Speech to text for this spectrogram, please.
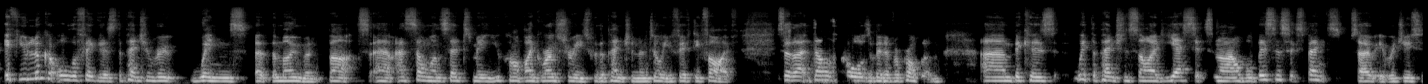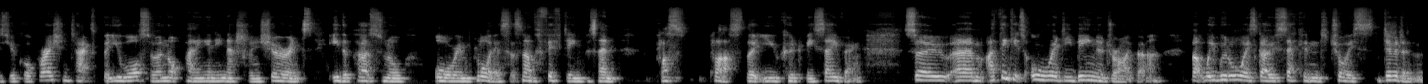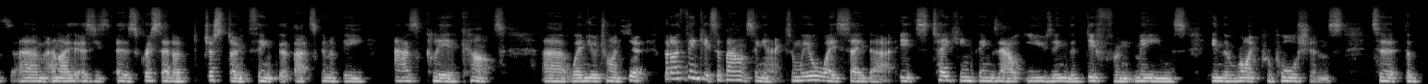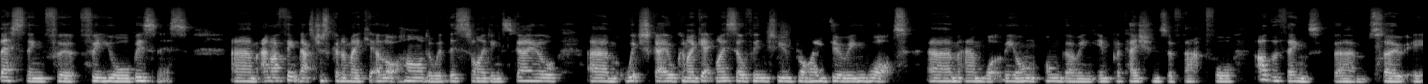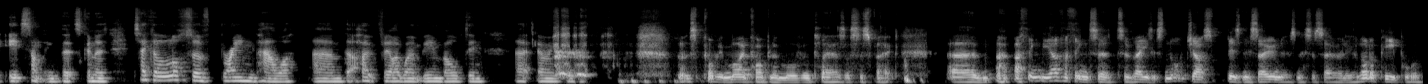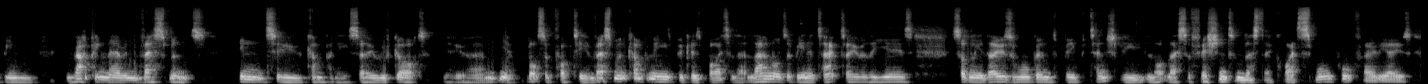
if you look at all the figures, the pension route wins at the moment. But uh, as someone said to me, you can't buy groceries with a pension until you're 55. So that does cause a bit of a problem um, because with the pension side, yes, it's an allowable business expense. So it reduces your corporation tax, but you also are not paying any national insurance, either personal or employer. So that's another 15% plus plus that you could be saving. So um, I think it's already been a driver, but we would always go second choice dividends. Um, and I, as, as Chris said, I just don't think that that's going to be as clear cut. Uh, when you're trying to do it. But I think it's a balancing act. And we always say that it's taking things out using the different means in the right proportions to the best thing for, for your business. Um, and I think that's just going to make it a lot harder with this sliding scale. Um, which scale can I get myself into by doing what? Um, and what are the on- ongoing implications of that for other things? Um, so it, it's something that's going to take a lot of brain power um, that hopefully I won't be involved in uh, going forward. that's probably my problem more than Claire's, I suspect. Um, I, I, think the other thing to, to raise, it's not just business owners necessarily. A lot of people have been wrapping their investments into companies. So we've got you know, um, you know, lots of property investment companies because buy-to-let landlords have been attacked over the years. Suddenly, those are all going to be potentially a lot less efficient unless they're quite small portfolios.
